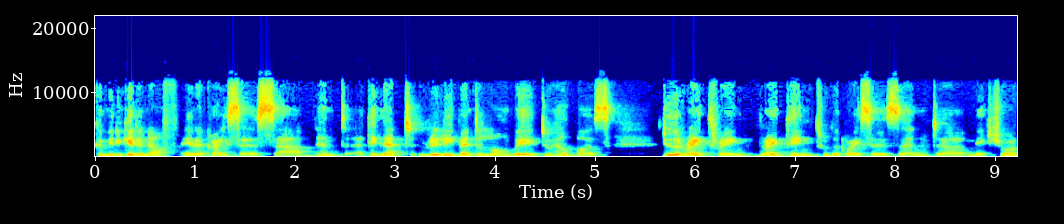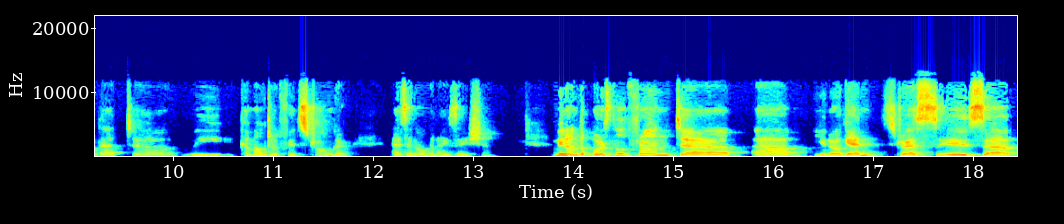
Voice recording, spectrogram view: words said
communicate enough in a crisis. Um, and I think that really went a long way to help us do the right thing, right thing through the crisis and uh, make sure that uh, we come out of it stronger as an organization. I mean, on the personal front, uh, uh, you know, again, stress is, uh,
